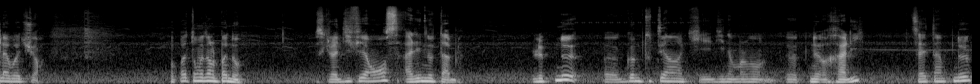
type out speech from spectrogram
la voiture. Faut pas tomber dans le panneau parce que la différence, elle est notable. Le pneu euh, gomme tout terrain qui est dit normalement pneu rallye, ça va être un pneu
